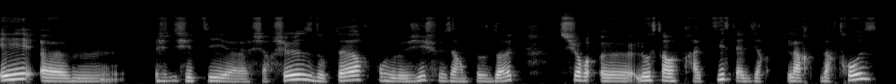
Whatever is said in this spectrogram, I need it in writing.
Et euh, j'étais euh, chercheuse, docteur en biologie. Je faisais un postdoc sur euh, l'ostéoarthritis, c'est-à-dire l'arthrose.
